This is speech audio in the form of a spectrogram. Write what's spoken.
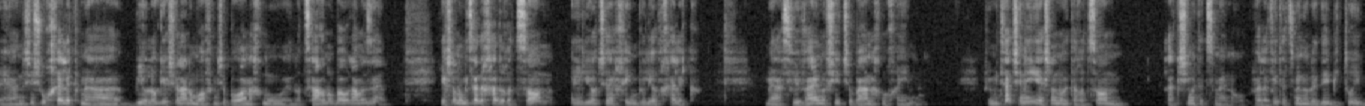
אני חושב שהוא חלק מהביולוגיה שלנו, מאופן שבו אנחנו אה, נוצרנו בעולם הזה. יש לנו מצד אחד רצון אה, להיות שייכים ולהיות חלק מהסביבה האנושית שבה אנחנו חיים, ומצד שני יש לנו את הרצון להגשים את עצמנו ולהביא את עצמנו לידי ביטוי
